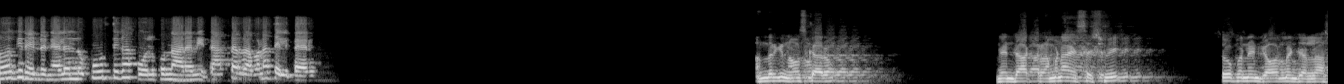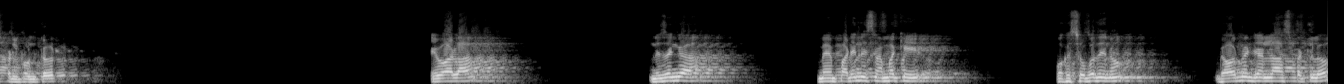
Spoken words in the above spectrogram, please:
రోగి రెండు నెలల్లో పూర్తిగా కోలుకున్నారని డాక్టర్ రమణ తెలిపారు. అందరికీ నమస్కారం. నేను doctor Ramana Yashasvi superintendent government general hospital Guntur. ఇవాళ నిజంగా మేము పడిన శ్రమకి ఒక శుభదినం. గవర్నమెంట్ జనరల్ హాస్పిటల్లో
